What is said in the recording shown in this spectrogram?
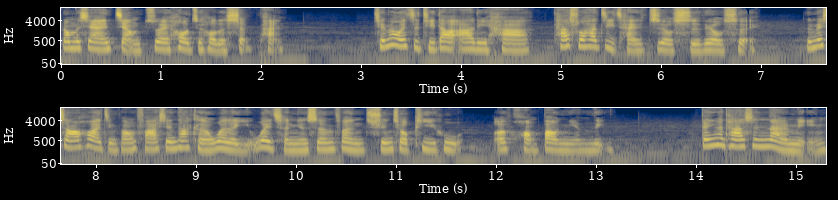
那我们现在讲最后最后的审判。前面我一直提到阿里哈，他说他自己才只有十六岁，没想到后来警方发现他可能为了以未成年身份寻求庇护而谎报年龄，但因为他是难民。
